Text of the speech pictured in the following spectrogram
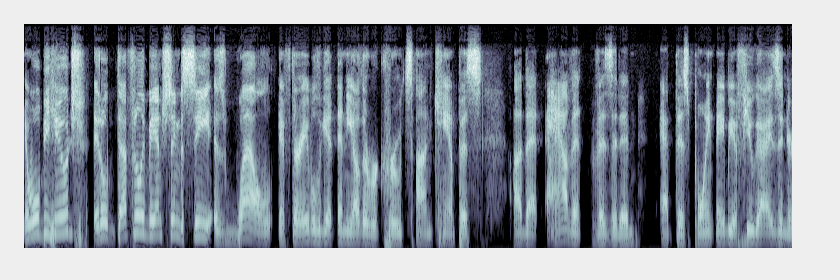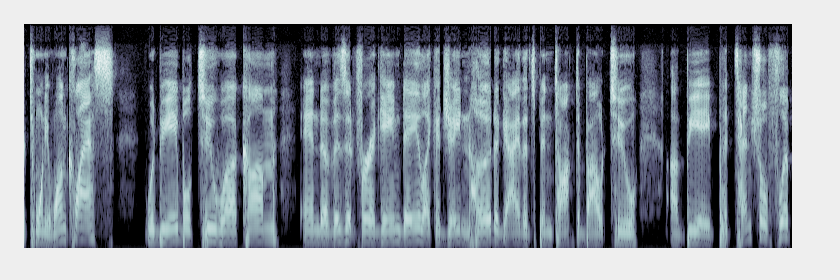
it will be huge. It'll definitely be interesting to see as well if they're able to get any other recruits on campus uh, that haven't visited at this point. Maybe a few guys in your 21 class would be able to uh, come and uh, visit for a game day, like a Jaden Hood, a guy that's been talked about to uh, be a potential flip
